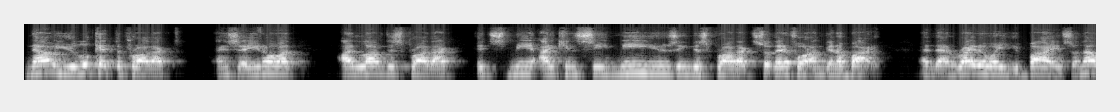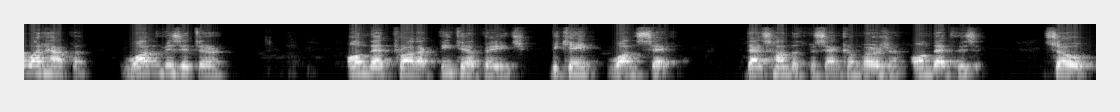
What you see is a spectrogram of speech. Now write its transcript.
Now you look at the product and say, you know what? I love this product. It's me. I can see me using this product. So therefore, I'm going to buy. And then right away you buy. So now what happened? One visitor on that product detail page became one sale. That's 100% conversion on that visit. So,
